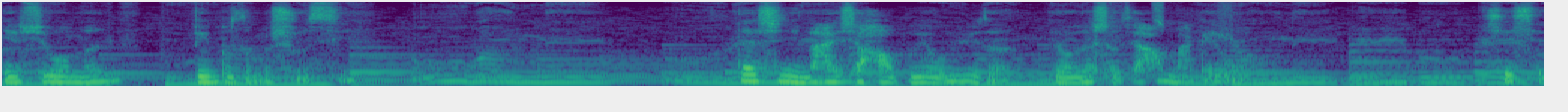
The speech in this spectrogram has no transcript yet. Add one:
也许我们并不怎么熟悉，但是你们还是毫不犹豫的留了手机号码给我，谢谢。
